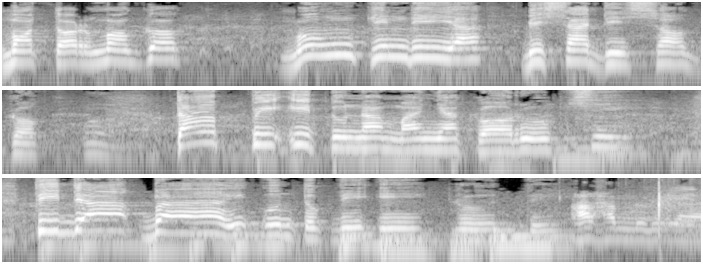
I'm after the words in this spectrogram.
motor mogok, mungkin dia bisa disogok. Tapi itu namanya korupsi, tidak baik untuk diikuti. Alhamdulillah.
